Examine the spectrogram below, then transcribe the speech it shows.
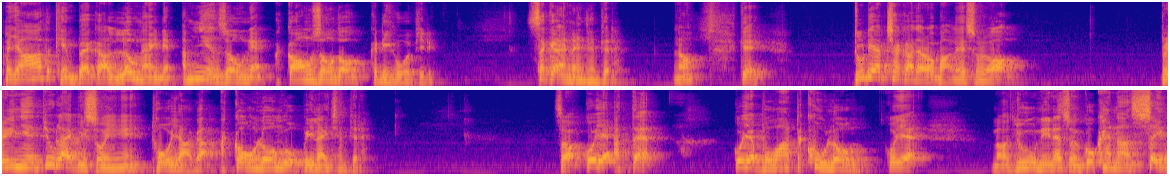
ဖျားသခင်ဘက်ကလုံနိုင်တဲ့အမြင့်ဆုံးနဲ့အကောင်းဆုံးသောဂတိကိုဖြစ်တယ်စက္ကန့်အနှံခြင်းဖြစ်တယ်နော်ကဲ ဒုတိယချက်ကကြတော့ဗာလဲဆိုတော့ brain ညင်ပြုတ်လိုက်ပြီဆိုရင်ထိုအရာကအကုန်လုံးကိုပေးလိုက်ခြင်းဖြစ်တယ်ဆိုတော့ကိုယ့်ရဲ့အသက်ကိုယ့်ရဲ့ဘဝတစ်ခုလုံးကိုယ့်ရဲ့နော်လူအနေနဲ့ဆိုရင်ကိုယ်ခန္ဓာစိတ်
